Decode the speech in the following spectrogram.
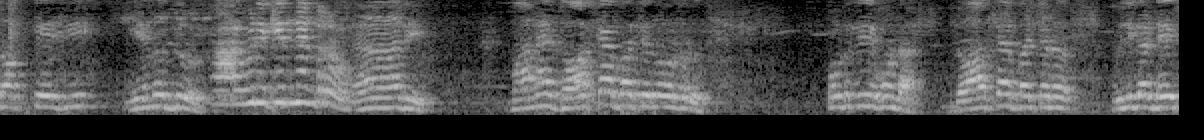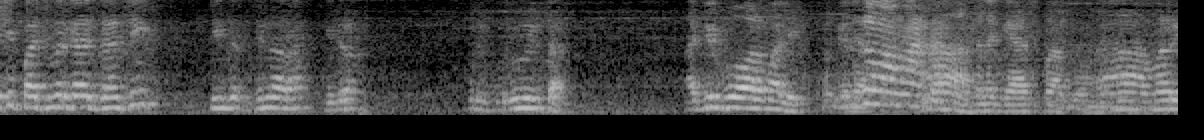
తొక్కేసి ఏనొద్దు అంటారు. ఆ, అది. మా అన్నయ్య దోసకాయ పచ్చడి నూరుతాడు పొట్టు తీయకుండా. దోసకాయ పచ్చడి ఉల్లిగడ్డ వేసి పచ్చిమిరకాయ దంచి తింద- తిన్నారా ఇద్దరు? ఇప్పుడు ఇంత అదిరిపోవాలి మళ్ళీ. అసలు గ్యాస్ ప్రాబ్లం ఆ, మరి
